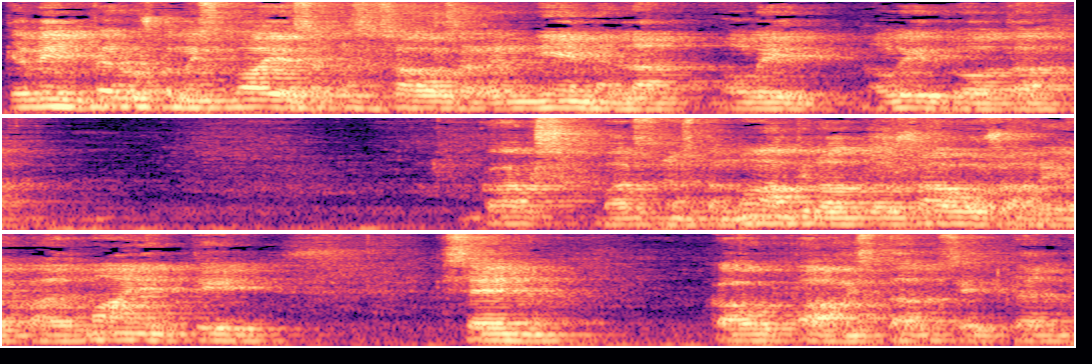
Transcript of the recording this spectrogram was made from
Kemin perustamisvaiheessa tässä Sausaaren niemellä oli, oli tuota, kaksi varsinaista maatilaa, tuo Savosaari, joka jo mainittiin, sen kauppaamista sitten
